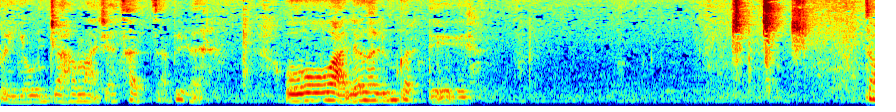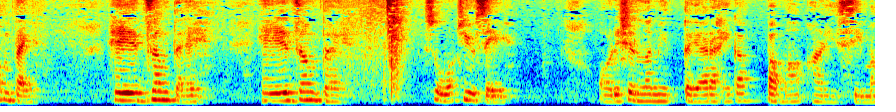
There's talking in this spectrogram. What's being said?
पण येऊन चहा माझ्याच हातचा पिणार. ओ आलं घालून करते. जमताय. हे जमताय. हे जमताय. सो वॉट यू से ऑडिशनला मी तयार आहे का? पमा आणि सीमा?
